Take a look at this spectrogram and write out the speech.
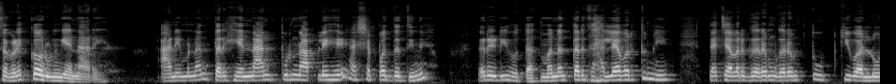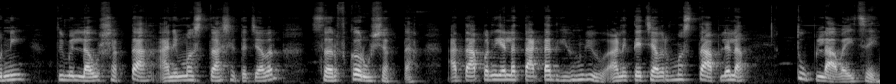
सगळे करून घेणार आहे. आणि मग नंतर हे नान पूर्ण आपले हे अशा पद्धतीने रेडी होतात. मग नंतर झाल्यावर तुम्ही त्याच्यावर गरम गरम तूप किंवा लोणी तुम्ही लावू शकता आणि मस्त असे त्याच्यावर सर्व करू शकता. आता आपण याला ताटात घेऊन घेऊ आणि त्याच्यावर मस्त आपल्याला तूप लावायचं आहे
